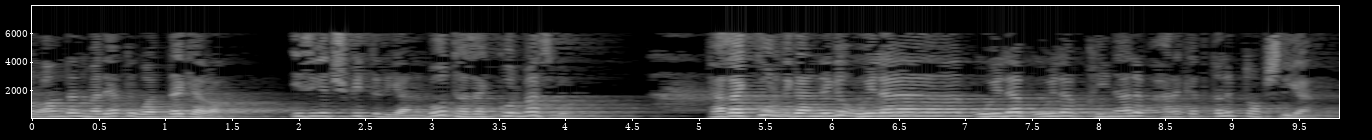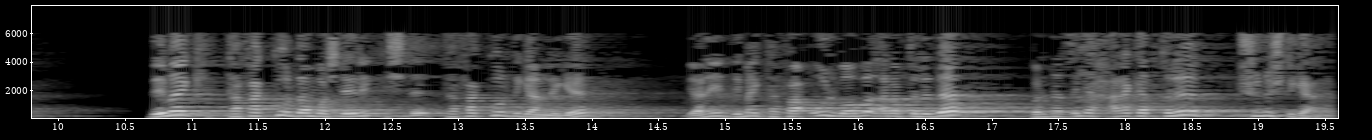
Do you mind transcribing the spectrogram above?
qur'onda nima deyapti? Vaddakaro. Esiga tushib ketdi degani. Bu tazakkur emas bu. Tazakkur deganligi o'ylab o'ylab o'ylab qiynalib harakat qilib topish degani. Demak tafakkurdan boshlaylik ishni tafakkur deganligi ya'ni demak tafaul bobi arab tilida bir narsaga harakat qilib tushunish degani.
